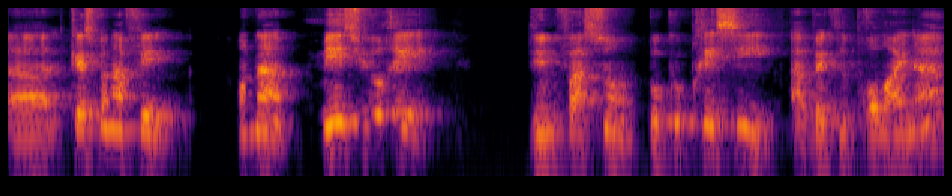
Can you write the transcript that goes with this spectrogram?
euh, qu'est-ce qu'on a fait? On a mesuré d'une façon beaucoup précise avec le ProLiner,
